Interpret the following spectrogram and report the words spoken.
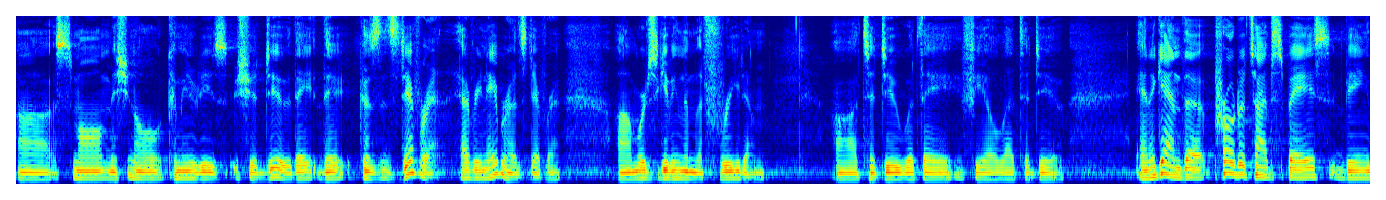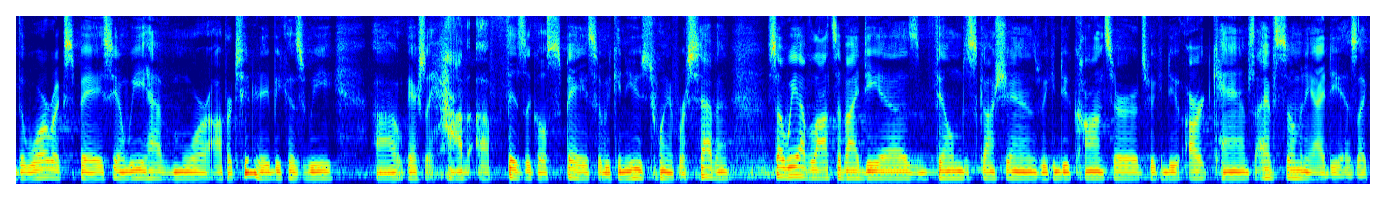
uh, small missional communities should do. They they because it's different. Every neighborhood's different. Um, we're just giving them the freedom uh, to do what they feel led to do. And again, the prototype space being the Warwick space, you know, we have more opportunity because we uh, we actually have a physical space that we can use 24 7. So we have lots of ideas, film discussions, we can do concerts, we can do art camps. I have so many ideas, like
